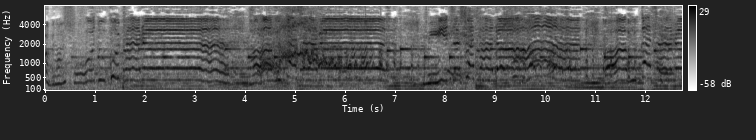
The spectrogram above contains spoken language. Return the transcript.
शोधू कुठार भावुका सारा मीच स्वतःला भावुका सारा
